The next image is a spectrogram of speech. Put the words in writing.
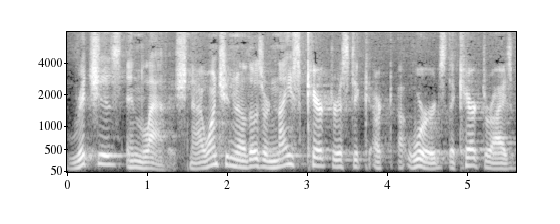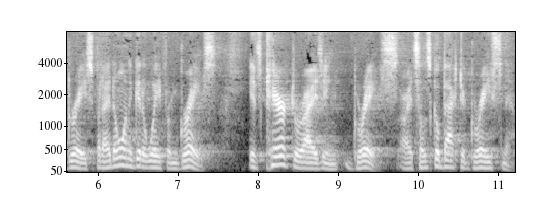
Riches and lavish. Now, I want you to know those are nice characteristic uh, words that characterize grace, but I don't want to get away from grace. It's characterizing grace. All right, so let's go back to grace now.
